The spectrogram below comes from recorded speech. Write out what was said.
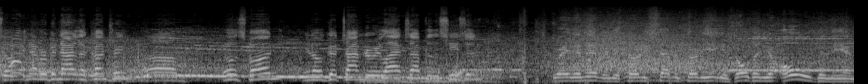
So I've never been out of the country. Um, it was fun. You know, good time to relax after the season. Great, isn't it, when you're 37, 38 years old, and you're old in, the, in,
